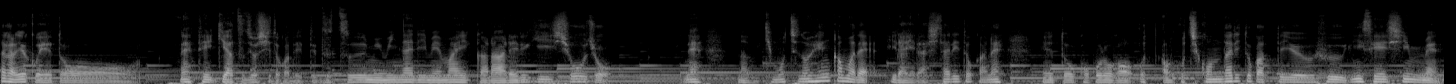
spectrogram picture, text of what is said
だからよくえっ、ー、とね低気圧女子とかで言って頭痛耳鳴りめまいからアレルギー症状ね、なんか気持ちの変化までイライラしたりとかね、えーと、心が落ち込んだりとかっていう風に精神面、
